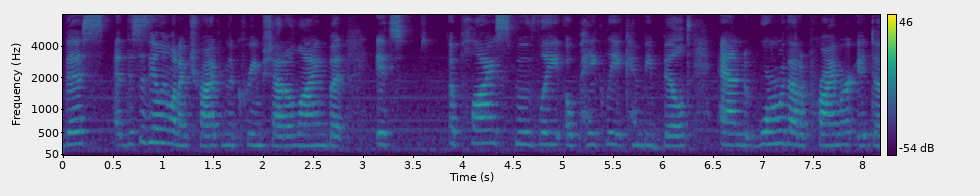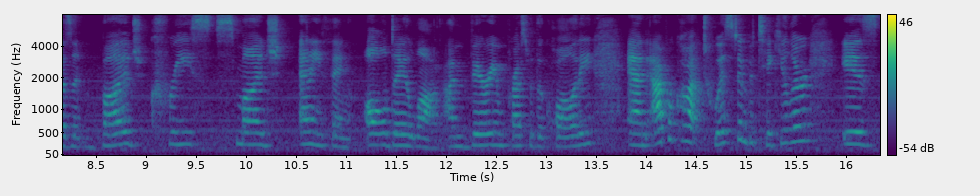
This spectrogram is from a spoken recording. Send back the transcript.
This, this is the only one I've tried from the Cream Shadow line, but it's applies smoothly, opaquely, it can be built, and worn without a primer, it doesn't budge, crease, smudge, anything all day long. I'm very impressed with the quality, and Apricot Twist in particular is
